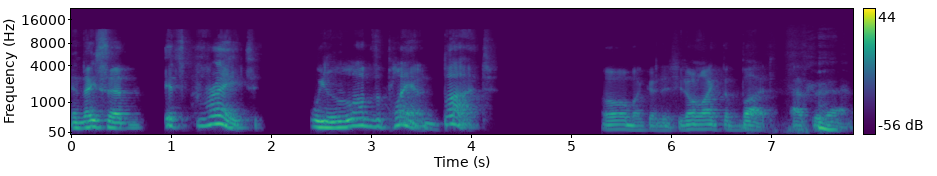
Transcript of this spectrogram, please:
And they said, It's great. We love the plan, but oh my goodness, you don't like the but after that.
